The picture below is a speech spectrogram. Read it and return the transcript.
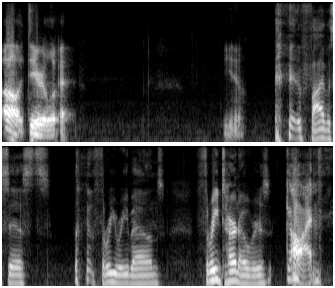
Oh dear Lord. Uh, You know, five assists, three rebounds, three turnovers. God,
